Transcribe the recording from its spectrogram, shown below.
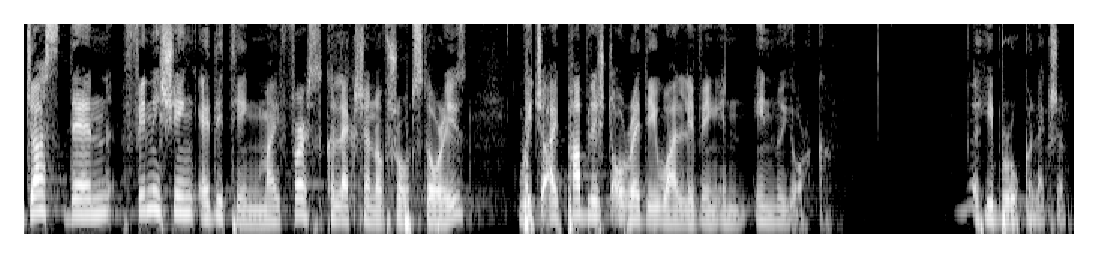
just then finishing editing my first collection of short stories, which I published already while living in, in New York. A Hebrew collection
